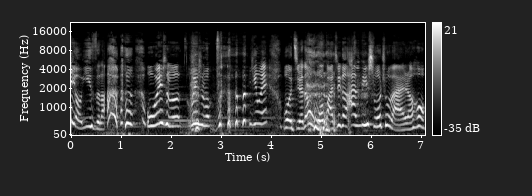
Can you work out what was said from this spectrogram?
太有意思了，我为什么为什么？因为我觉得我把这个案例说出来，然后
